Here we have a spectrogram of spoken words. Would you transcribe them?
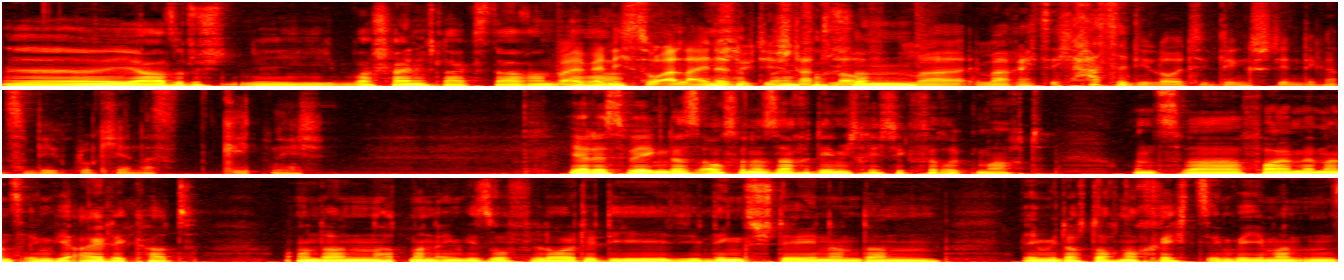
Äh, ja, also durch, wahrscheinlich lag es daran. Weil wenn ich so alleine ich durch die Stadt laufe, immer, immer rechts. Ich hasse die Leute, die links stehen, den ganzen Weg blockieren. Das geht nicht. Ja, deswegen, das ist auch so eine Sache, die mich richtig verrückt macht. Und zwar vor allem, wenn man es irgendwie eilig hat. Und dann hat man irgendwie so viele Leute, die, die links stehen und dann irgendwie doch, doch noch rechts irgendwie jemanden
